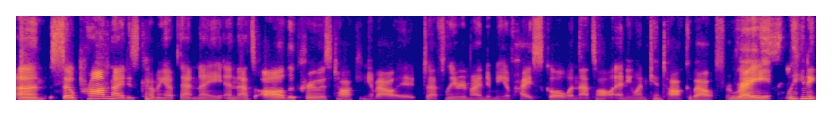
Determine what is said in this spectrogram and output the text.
Um, so prom night is coming up that night, and that's all the crew is talking about. It definitely reminded me of high school when that's all anyone can talk about for Right. leading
